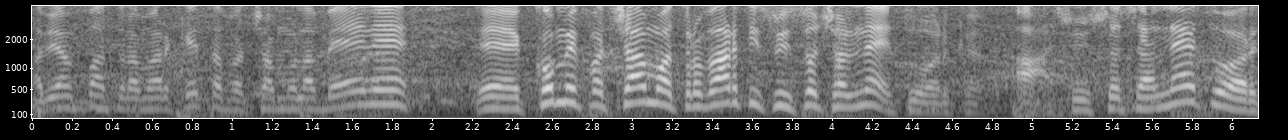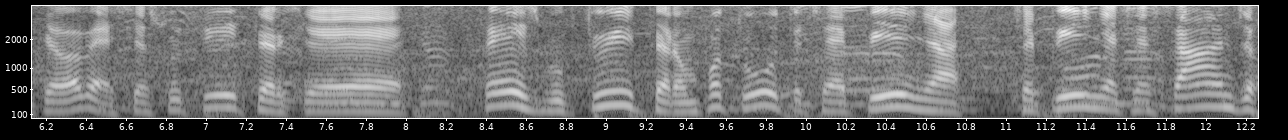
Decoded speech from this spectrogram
abbiamo fatto la marchetta, facciamola bene. Eh, come facciamo a trovarti sui social network? Ah, sui social network, vabbè, sia su Twitter che Facebook, Twitter, un po' tutto, c'è Pigna, c'è Pigna, c'è Sangio,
